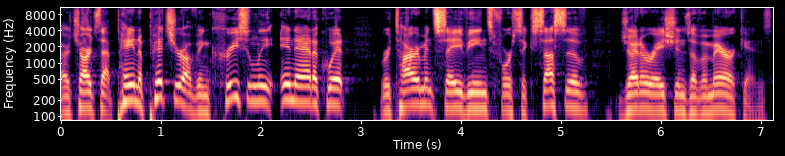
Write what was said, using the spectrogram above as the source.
or charts that paint a picture of increasingly inadequate retirement savings for successive generations of Americans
